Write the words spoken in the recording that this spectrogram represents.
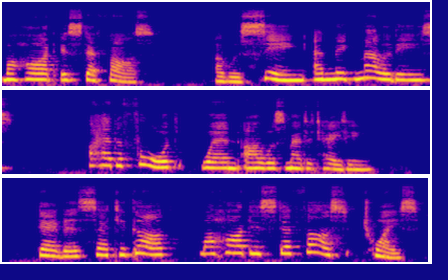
my heart is steadfast. I will sing and make melodies. I had a thought when I was meditating. David said to God, My heart is steadfast twice.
